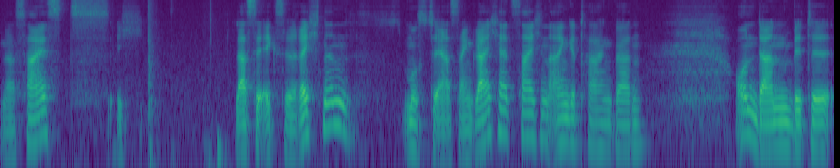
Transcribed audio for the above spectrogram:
Das heißt, ich lasse Excel rechnen, muss zuerst ein Gleichheitszeichen eingetragen werden und dann bitte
